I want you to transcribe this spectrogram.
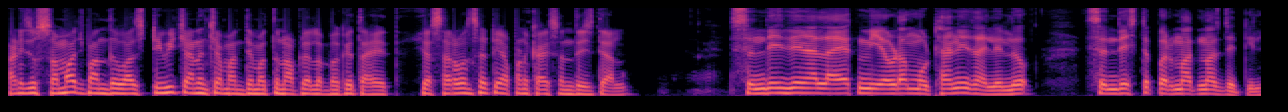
आणि जो समाज बांधव आज टी व्ही चॅनलच्या माध्यमातून आपल्याला बघत आहेत या सर्वांसाठी आपण काय संदेश द्याल? संदेश देण्यालायक मी एवढा मोठा नाही झालेलो संदेश तर परमात्माच देतील.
